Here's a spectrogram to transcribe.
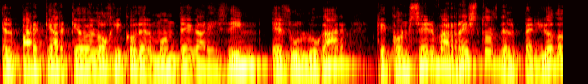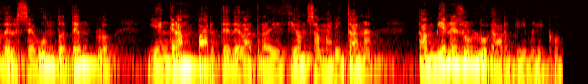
El Parque Arqueológico del Monte Garizim es un lugar que conserva restos del periodo del Segundo Templo y en gran parte de la tradición samaritana. También es un lugar bíblico.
